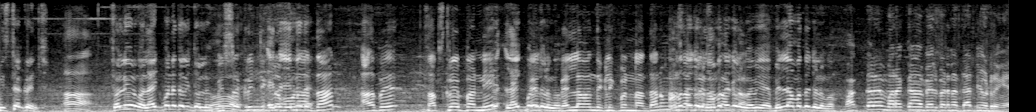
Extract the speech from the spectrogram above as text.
Mister cringe. ஆ. சொல்லி விடுங்க லைக் பண்ண சொல்லி சொல்லு. மிஸ்டர் கிரிஞ்சுக்குள்ள போனா? தான் அத போய் சப்ஸ்கிரைப் பண்ணி Like பண்ண சொல்லுங்க. பெல்ல வந்து கிளிக் பண்ணா தான் அமத்த சொல்லுங்க அமத்த சொல்லுங்க பெல் அமத்த சொல்லுங்க. மக்களே மறக்காம பெல் பட்டனை தட்டி விட்டுருங்க.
